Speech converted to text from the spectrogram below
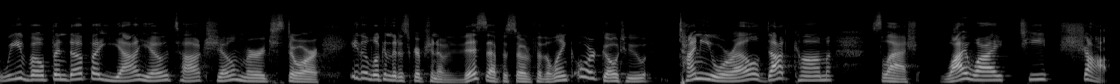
We've opened up a Yayo Talk Show merch store. Either look in the description of this episode for the link or go to tinyurl.com slash YYT shop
